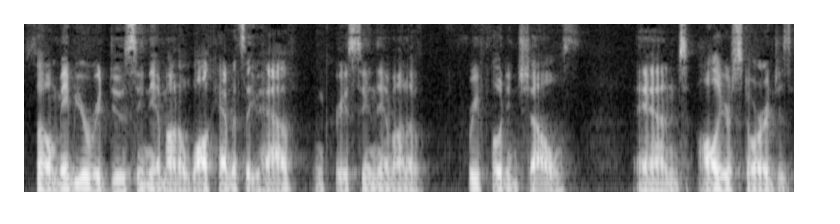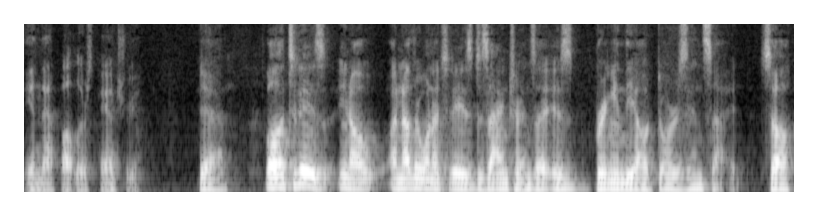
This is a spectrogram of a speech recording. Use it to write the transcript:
So maybe you're reducing the amount of wall cabinets that you have, increasing the amount of free floating shelves, and all your storage is in that butler's pantry. Yeah. Well, today's, you know, another one of today's design trends is bringing the outdoors inside. So,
